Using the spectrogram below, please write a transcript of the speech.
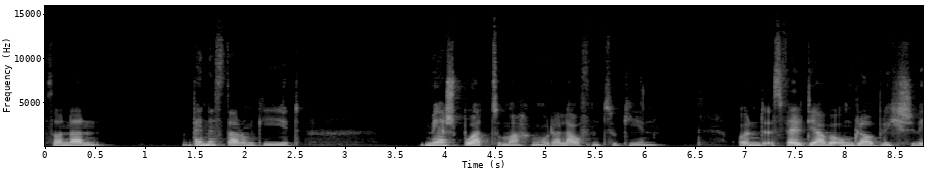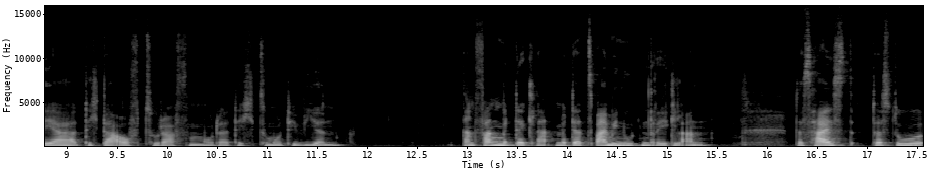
sondern wenn es darum geht, mehr Sport zu machen oder laufen zu gehen. Und es fällt dir aber unglaublich schwer, dich da aufzuraffen oder dich zu motivieren. Dann fang mit der, mit der Zwei-Minuten-Regel an. Das heißt, dass du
